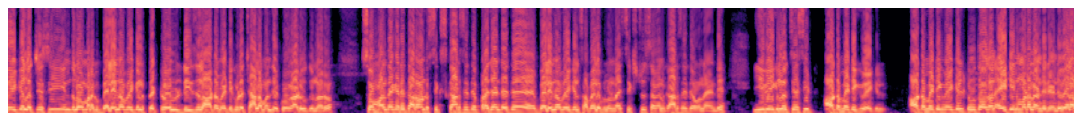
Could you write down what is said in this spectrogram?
వెహికల్ వచ్చేసి ఇందులో మనకు Baleno vehicle petrol diesel automatic కూడా చాలా మంది ఎక్కువగా అడుగుతున్నారు. సో మన దగ్గర అయితే అరౌండ్ సిక్స్ కార్స్ అయితే ప్రజెంట్ అయితే బెలినో వెహికల్స్ అవైలబుల్ ఉన్నాయి. సిక్స్ టు సెవెన్ కార్స్ అయితే ఉన్నాయండి. ఈ వెహికల్ వచ్చేసి automatic vehicle automatic vehicle two thousand eighteen model అండి. రెండు వేల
